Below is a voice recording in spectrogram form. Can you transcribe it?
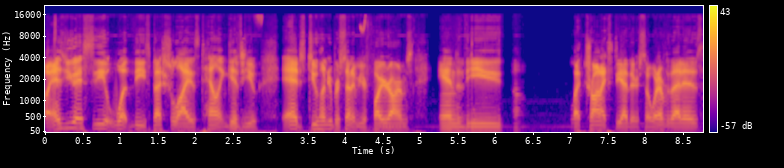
As you guys see what the specialized talent gives you, it adds 200% of your firearms and the uh, electronics together. So whatever that is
